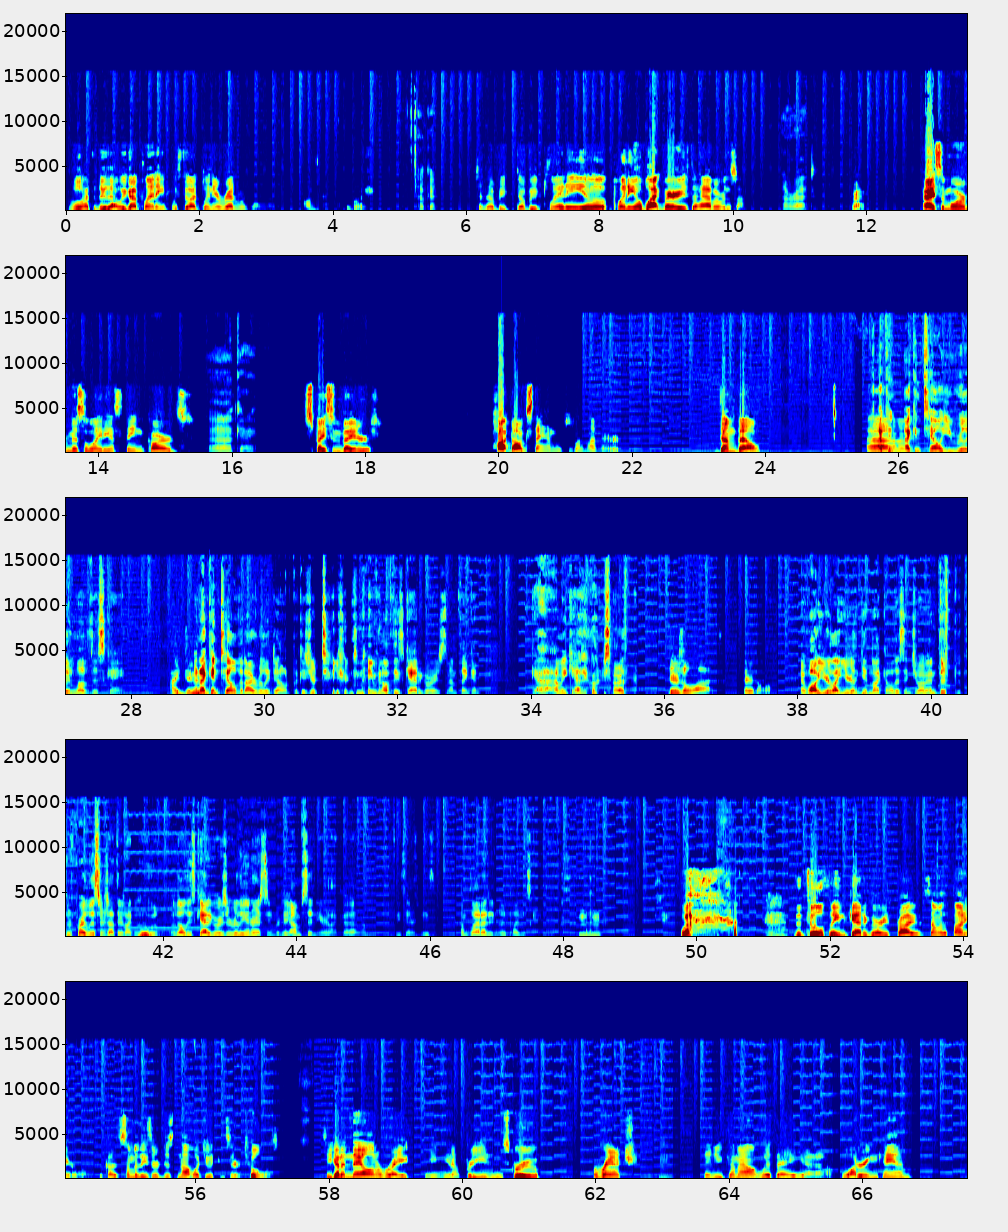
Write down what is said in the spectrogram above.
We'll have to do that. We got plenty. We still had plenty of red ones on the, on the bush, Okay. so there'll be there'll be plenty of plenty of blackberries to have over the summer. All right. Right. All right, some more miscellaneous themed cards. Okay. Space Invaders, Hot Dog Stand, which is one of my favorites, Dumbbell. I can Um, I can tell you really love this game, I do, and I can tell that I really don't because you're you're naming off these categories, and I'm thinking, God, how many categories are there? There's a lot. There's a lot. And while you're like you're getting like all this enjoyment, and there's there's probably listeners out there like, ooh, all these categories are really interesting. But I'm sitting here like, oh, I'm, these these. I'm glad I didn't really play this game. hmm Well, the tool themed category is probably some of the funnier ones because some of these are just not what you would consider tools. So you got a nail and a rake, you know, pretty easily. Screw, a wrench. Hmm. Then you come out with a uh, watering can,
